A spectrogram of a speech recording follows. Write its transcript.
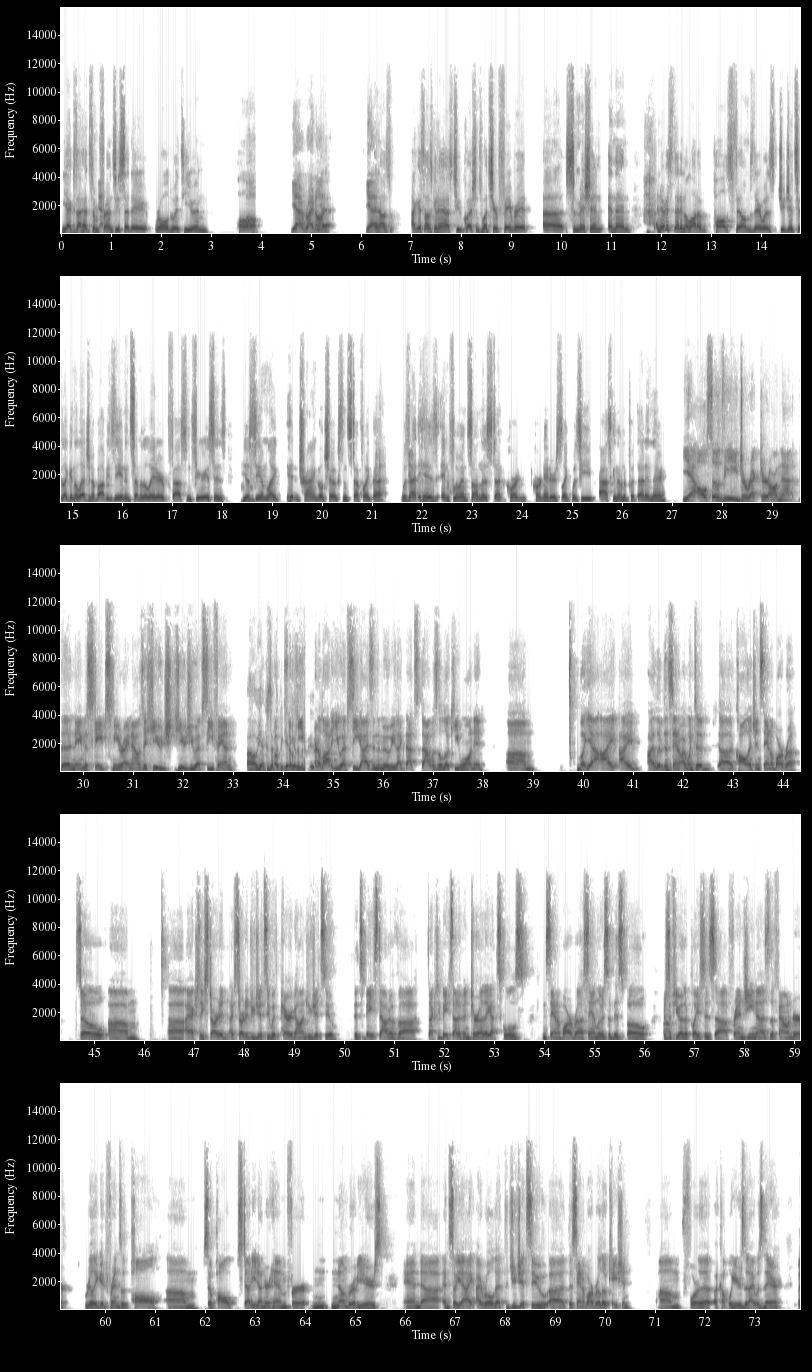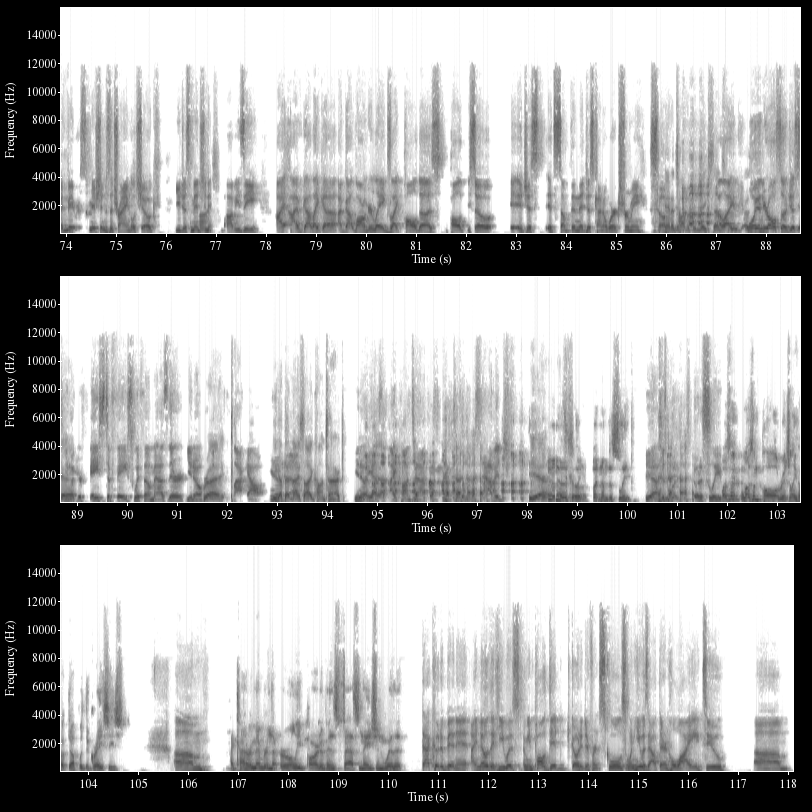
Yeah, because I had some yeah. friends who said they rolled with you and Paul. Oh, yeah, right on. Yeah. yeah. And I was, I guess I was going to ask two questions. What's your favorite uh, submission? And then I noticed that in a lot of Paul's films, there was jujitsu, like in The Legend of Bobby Z and in some of the later Fast and Furiouses you'll mm-hmm. see him like hitting triangle chokes and stuff like that. Yeah. Was that his influence on the stunt co- coordinators? Like, was he asking them to put that in there? Yeah. Also, the director on that, the name escapes me right now, is a huge, huge UFC fan. Oh yeah, because at the beginning so of the movie, had a lot of UFC guys in the movie. Like that's that was the look he wanted. Um, but yeah, I I I lived in Santa. I went to uh, college in Santa Barbara, so um, uh, I actually started I started jujitsu with Paragon Jiu-Jitsu. It's based out of uh, it's actually based out of Ventura. They got schools in Santa Barbara, San Luis Obispo. There's a few other places. Uh, Franjinha is the founder. Really good friends with Paul. Um, so Paul studied under him for a n- number of years, and uh, and so yeah, I, I rolled at the jujitsu uh, the Santa Barbara location um, for the, a couple years that I was there. My mm-hmm. favorite submission is the triangle choke. You just mentioned nice. it, Bobby Z. I, I've got like a, I've got longer legs like Paul does. Paul, so it, it just, it's something that just kind of works for me. So anatomically makes sense. I like, well, and you're also just, yeah. you know, you're face to face with them as they're, you know, right. black out. You, you know? got that yeah. nice eye contact. You know, yeah, eye contact. a little savage. Yeah, putting them, to sleep. putting them to sleep. Yeah, just, put, just go to sleep. Wasn't wasn't Paul originally hooked up with the Gracies? Um, I kind of remember in the early part of his fascination with it. That could have been it. I know that he was. I mean, Paul did go to different schools when he was out there in Hawaii too. Um,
